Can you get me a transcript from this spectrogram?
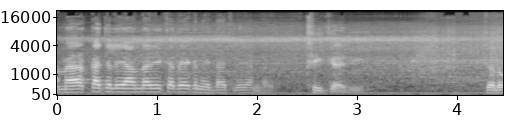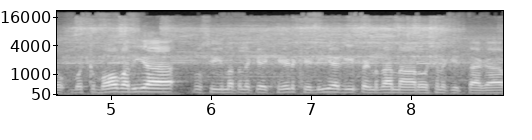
ਅਮਰੀਕਾ ਚਲੇ ਜਾਂਦਾ ਸੀ ਕਦੇ ਕੈਨੇਡਾ ਚਲੇ ਜਾਂਦਾ ਸੀ ਠੀਕ ਹੈ ਜੀ। ਚਲੋ ਇੱਕ ਬਹੁਤ ਵਧੀਆ ਤੁਸੀਂ ਮਤਲਬ ਕਿ ਖੇਡ ਖੇਡੀ ਹੈਗੀ ਪਿੰਡ ਦਾ ਨਾਂ ਰੋਸ਼ਨ ਕੀਤਾਗਾ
